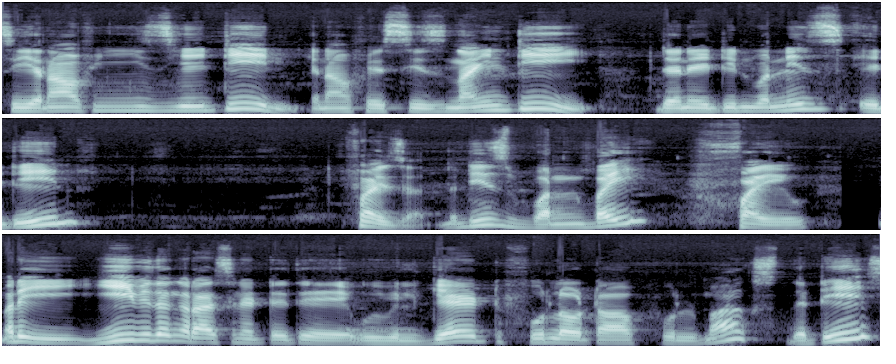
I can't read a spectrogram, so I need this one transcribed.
See, n of e is 18, n of s is 90, then 18 1 is 18 5 that is 1 by 5. మరి ఈ విధంగా రాసినట్టయితే we will get full out of full marks that is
